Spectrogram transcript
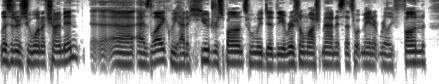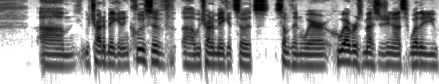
listeners who want to chime in uh, as like. We had a huge response when we did the original Mosh Madness. That's what made it really fun. Um, we try to make it inclusive. Uh, we try to make it so it's something where whoever's messaging us, whether you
